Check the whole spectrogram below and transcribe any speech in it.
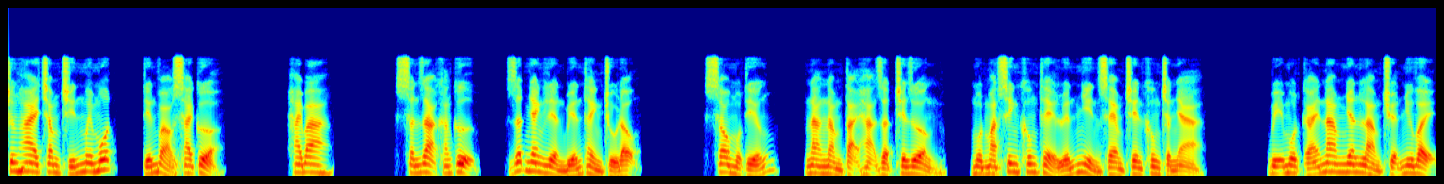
chương 291, tiến vào sai cửa. 23. Sân dạ kháng cự, rất nhanh liền biến thành chủ động. Sau một tiếng, nàng nằm tại hạ giật trên giường, một mặt sinh không thể luyến nhìn xem trên không trần nhà. Bị một cái nam nhân làm chuyện như vậy,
